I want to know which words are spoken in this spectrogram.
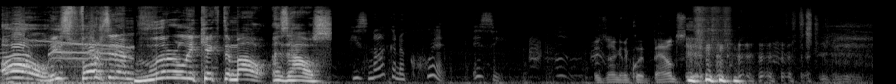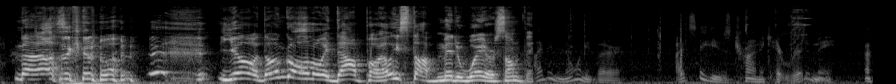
Oh, he's forcing him. Literally kicked him out his house. He's not gonna quit, is he? He's not gonna quit bouncing. No, that was a good one. Yo, don't go all the way down, Po. At least stop midway or something. I didn't know any better. I'd say he was trying to get rid of me.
